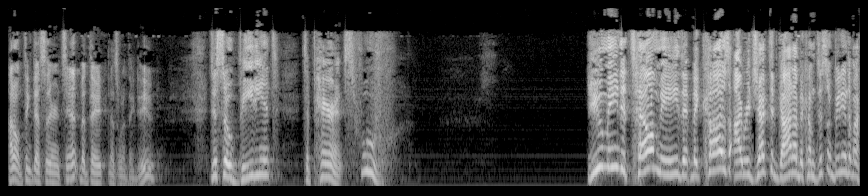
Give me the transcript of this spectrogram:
I don't think that's their intent, but they, that's what they do. Disobedient to parents. Whew. You mean to tell me that because I rejected God, I become disobedient to my,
